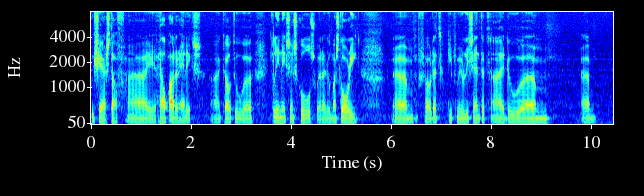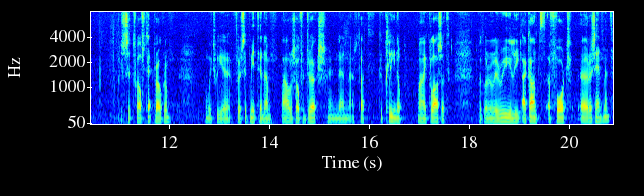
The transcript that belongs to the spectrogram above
we share stuff. I help other addicts. I go to uh, clinics and schools where I do my story. Um, so that keeps me really centered. I do um, um, it's a 12-step program in which we uh, first admit that I'm powerless over drugs, and then I start to clean up my closet. I'm going to really, I can't afford uh, resentment,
